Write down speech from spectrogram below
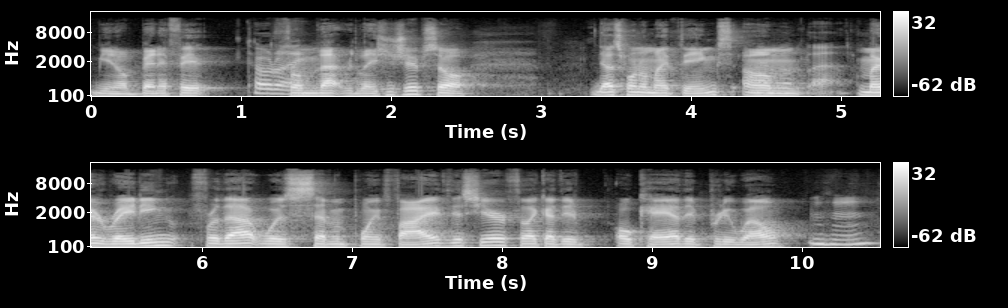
you know, benefit Totally. from that relationship. So that's one of my things. Um. My rating for that was 7.5 this year. I feel like I did okay. I did pretty well. Mm-hmm.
